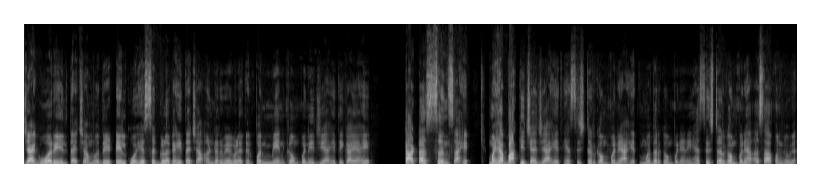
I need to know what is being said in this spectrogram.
जॅगवार येईल त्याच्यामध्ये टेल्को हे सगळं काही त्याच्या अंडर वेगळं येतील पण मेन कंपनी जी आहे ती काय आहे? टाटा सन्स आहे. मग ह्या बाकीच्या ज्या आहेत ह्या सिस्टर कंपन्या आहेत मदर कंपन्या आणि ह्या सिस्टर कंपन्या असं आपण घेऊयात.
